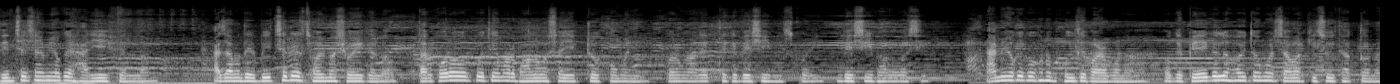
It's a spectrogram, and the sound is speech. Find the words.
দিন শেষে আমি ওকে হারিয়েই ফেললাম। আজ আমাদের বিচ্ছেদের ছয় মাস হয়ে গেল। তারপরেও ওর প্রতি আমার ভালোবাসা একটুও কমেনি, বরং আগের থেকে বেশি মিস করি, বেশি ভালোবাসি। আমি ওকে কখনো ভুলতে পারব না। ওকে পেয়ে গেলে হয়তো আমার চাওয়ার কিছুই থাকতো না।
